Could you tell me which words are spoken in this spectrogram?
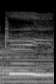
dream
